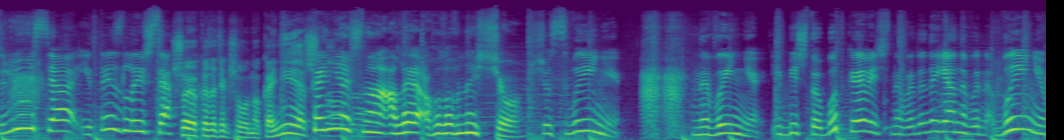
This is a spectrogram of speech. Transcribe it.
злюся, і ти злишся. Що я казати, якщо воно, звісно. Звісно, але головне, що? Що свині невинні. І більш того, Буткевич не винен, не я не винна. Винні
